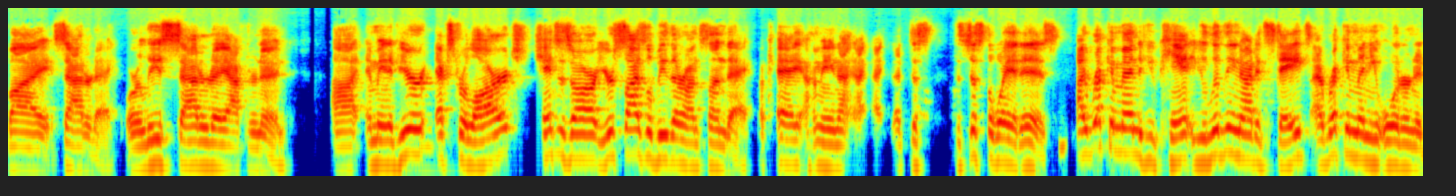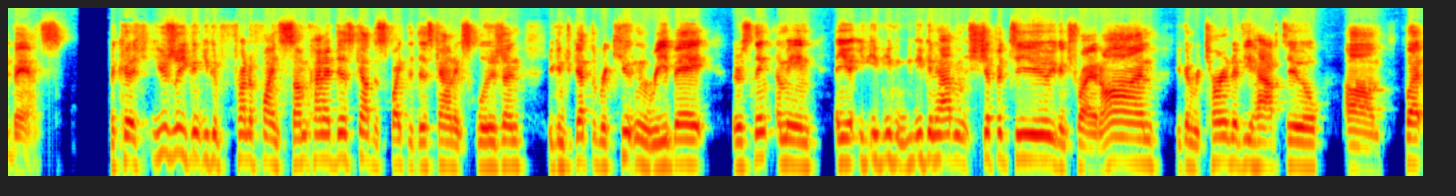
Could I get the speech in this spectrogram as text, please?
by Saturday or at least Saturday afternoon. Uh, I mean, if you're extra large, chances are your size will be there on Sunday. Okay. I mean, I, I, I just, it's just the way it is. I recommend if you can't, if you live in the United States, I recommend you order in advance because usually you can you can try to find some kind of discount despite the discount exclusion. You can get the Rakuten rebate. There's thing. I mean, and you, you, you, can you can have them ship it to you. You can try it on. You can return it if you have to. Um, but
